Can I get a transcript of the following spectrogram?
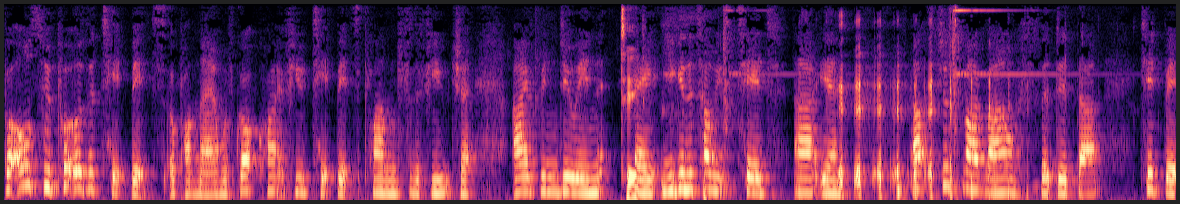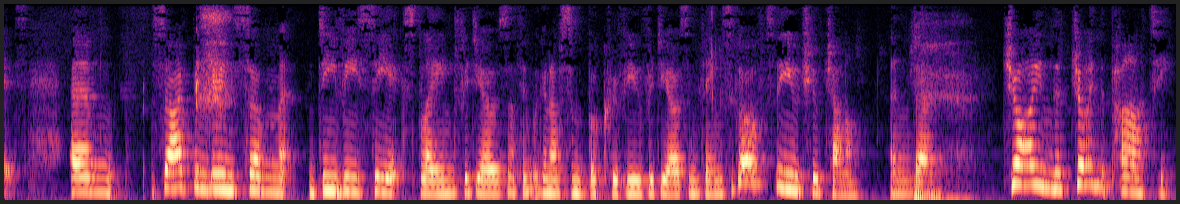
but also we put other tidbits up on there, and we've got quite a few tidbits planned for the future. I've been doing. Tid. A, you're going to tell me it's tid, aren't you? That's just my mouth that did that. Tidbits. Um, so I've been doing some DVC explained videos. I think we're going to have some book review videos and things. So go over to the YouTube channel and um, join the join the party.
